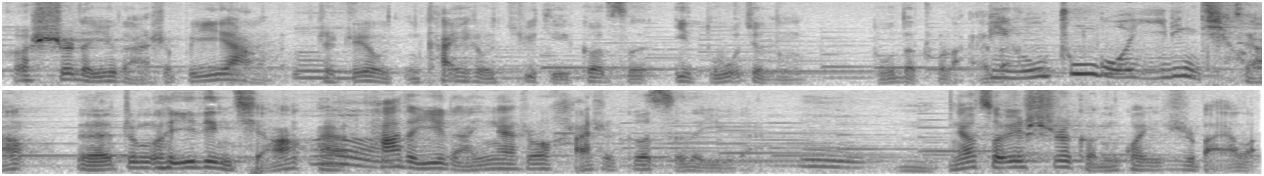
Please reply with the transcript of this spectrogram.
和诗的语感是不一样的。这只有你看一首具体歌词一读就能读得出来的。比如中国一定强。强，呃，中国一定强，哎、嗯它的语感应该说还是歌词的语感。嗯嗯，你要作为诗可能过于直白了，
